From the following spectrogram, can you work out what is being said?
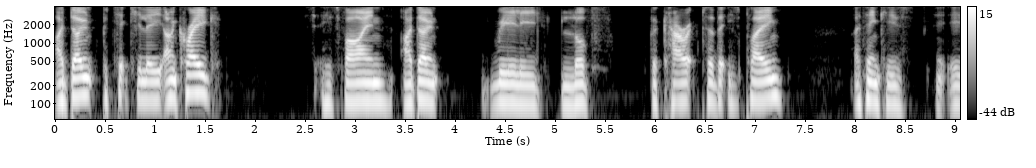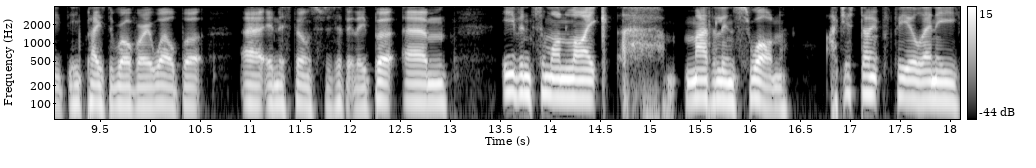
I don't particularly. I mean, Craig, he's fine. I don't really love the character that he's playing. I think he's he, he plays the role very well, but uh, in this film specifically. But um, even someone like uh, Madeleine Swann, I just don't feel any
